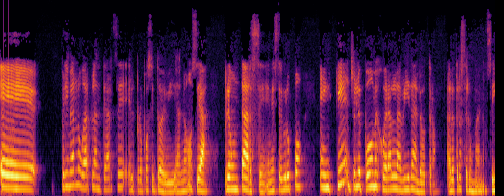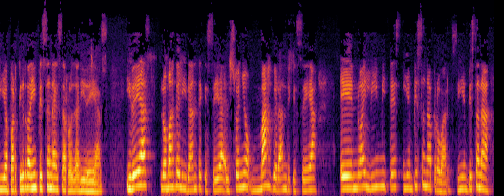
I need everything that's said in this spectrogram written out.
Eh, primer lugar, plantearse el propósito de vida, ¿no? O sea, preguntarse en ese grupo en qué yo le puedo mejorar la vida al otro, al otro ser humano, ¿sí? Y a partir de ahí empiecen a desarrollar ideas. Ideas lo más delirante que sea, el sueño más grande que sea, eh, no hay límites y empiezan a probar, ¿sí? Empiezan a,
